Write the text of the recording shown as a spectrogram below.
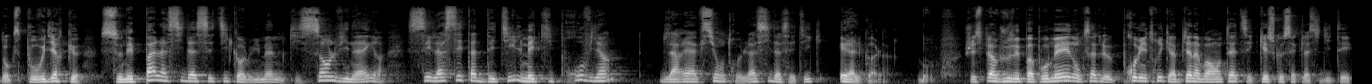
Donc c'est pour vous dire que ce n'est pas l'acide acétique en lui-même qui sent le vinaigre, c'est l'acétate d'éthyle, mais qui provient de la réaction entre l'acide acétique et l'alcool. Bon, j'espère que je vous ai pas paumé. Donc ça, le premier truc à bien avoir en tête, c'est qu'est-ce que c'est que l'acidité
